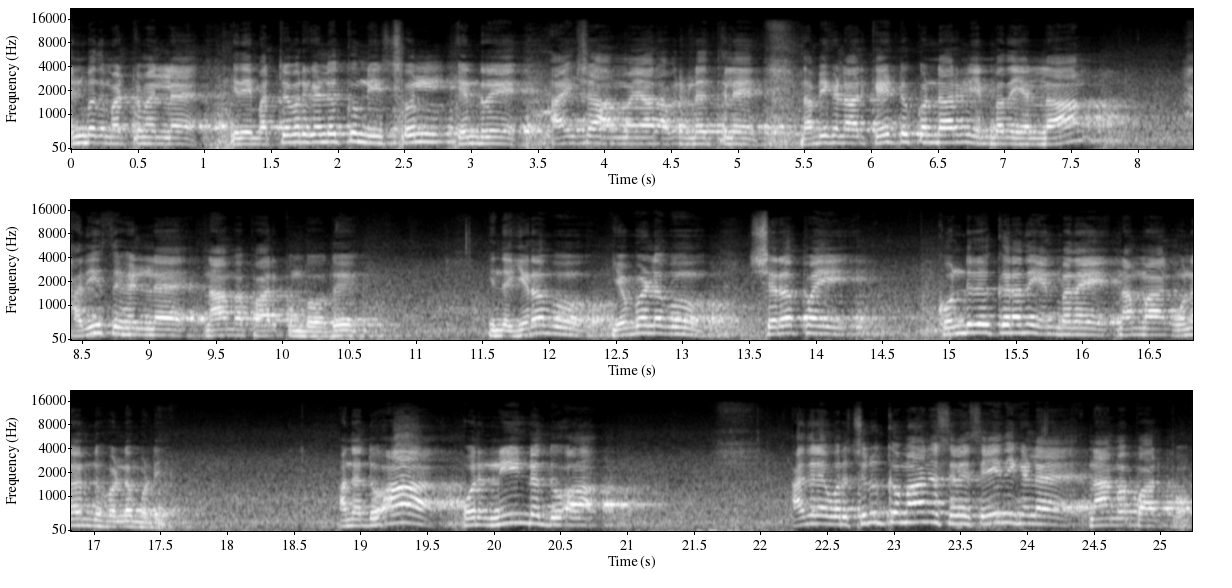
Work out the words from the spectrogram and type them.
என்பது மட்டுமல்ல இதை மற்றவர்களுக்கும் நீ சொல் என்று ஆயிஷா அம்மையார் அவர்களிடத்தில் நபிகளார் கேட்டுக்கொண்டார்கள் என்பதையெல்லாம் ஹதீஸுகளில் நாம் பார்க்கும்போது இந்த இரவு எவ்வளவு சிறப்பை கொண்டிருக்கிறது என்பதை நம்மால் உணர்ந்து கொள்ள முடியும். அந்த துஆ ஒரு நீண்ட துஆ. அதில் ஒரு சுருக்கமான சில செய்திகளை நாம் பார்ப்போம்.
